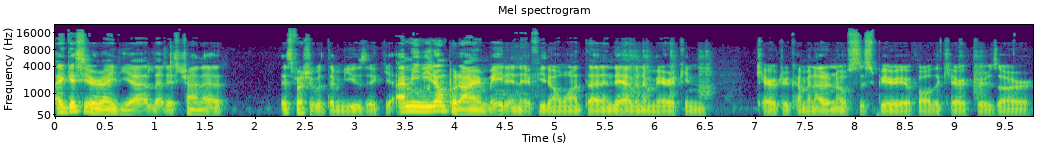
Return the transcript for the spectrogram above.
I guess you're right. Yeah, that is trying to, especially with the music. Yeah, I mean, you don't put Iron Maiden if you don't want that, and they have an American character coming. I don't know if Suspiria, if all the characters are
